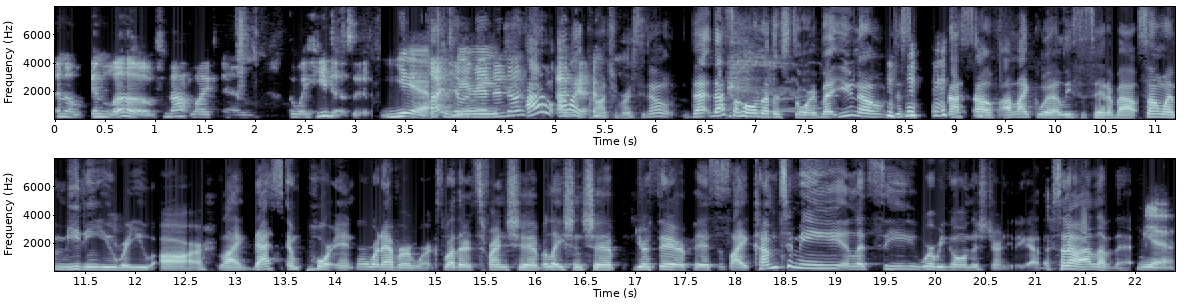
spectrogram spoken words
in a, in love, not like in the way he does it. Yeah, I like him, very... Amanda. Don't I, I okay. like controversy. Don't that that's a whole other story. But you know, just myself, I like what Elisa said about someone meeting you where you are. Like that's important for whatever it works, whether it's friendship, relationship, your therapist. It's like come to me and let's see where we go on this journey together. So no, I love that. Yeah.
